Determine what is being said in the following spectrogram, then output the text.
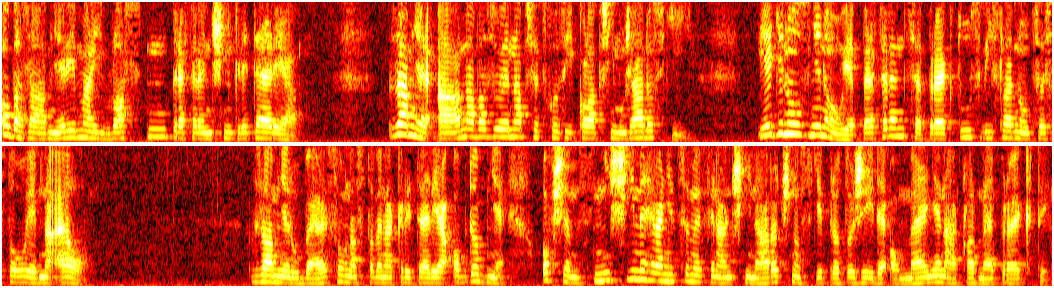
Oba záměry mají vlastní preferenční kritéria. Záměr A navazuje na předchozí kola příjmu žádostí. Jedinou změnou je preference projektů s výslednou cestou 1L. V záměru B jsou nastavena kritéria obdobně, ovšem s nižšími hranicemi finanční náročnosti, protože jde o méně nákladné projekty.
